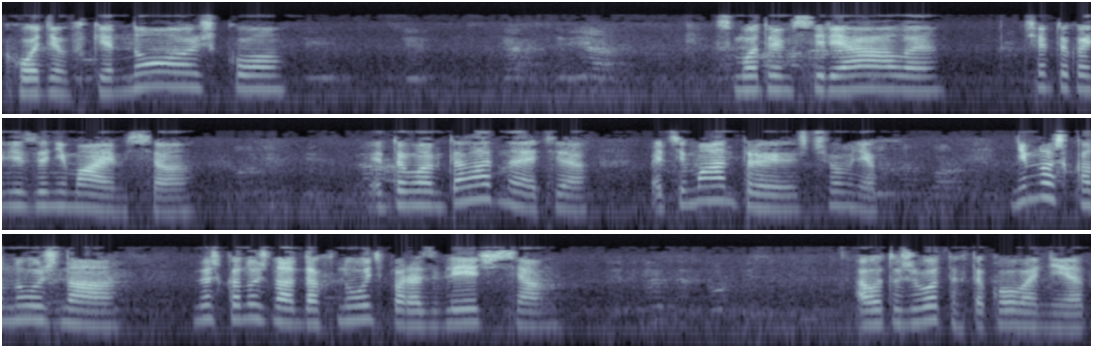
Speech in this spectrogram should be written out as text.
Ходим в киношку, смотрим сериалы, чем только не занимаемся. И думаем, да ладно эти, эти мантры, что в них? Немножко нужно, немножко нужно отдохнуть, поразвлечься. А вот у животных такого нет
